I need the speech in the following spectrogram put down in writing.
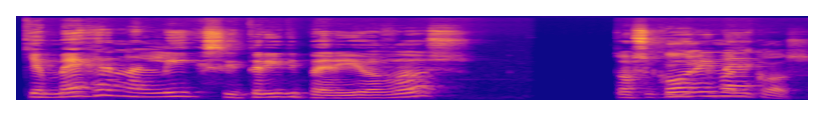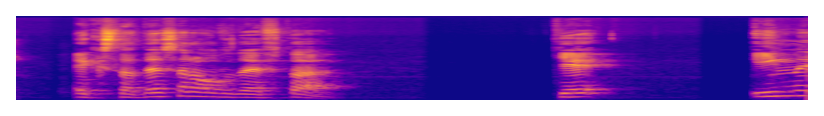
και μέχρι να λήξει η τρίτη περίοδος το σκορ είναι 64-87. Και είναι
